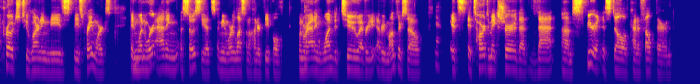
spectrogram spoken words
approach to learning these these frameworks and mm-hmm. when we're adding associates, I mean, we're less than 100 people. When we're adding one to two every every month or so, yeah. it's it's hard to make sure that that um, spirit is still kind of felt there. And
